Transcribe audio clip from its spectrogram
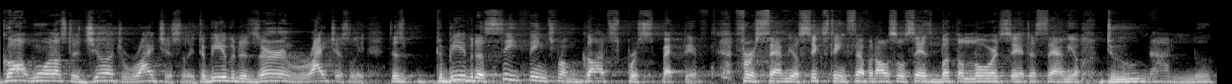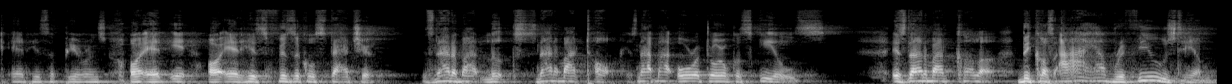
God wants us to judge righteously, to be able to discern righteously, to, to be able to see things from God's perspective. First Samuel 16, 7 also says, But the Lord said to Samuel, Do not look at his appearance or at it, or at his physical stature. It's not about looks. It's not about talk. It's not about oratorical skills. It's not about color because I have refused him.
